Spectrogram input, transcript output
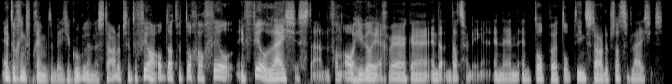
En toen ging ze op een gegeven moment een beetje googlen naar startups. En toen viel haar op dat we toch wel veel in veel lijstjes staan. Van, oh, hier wil je echt werken en dat, dat soort dingen. En, en, en top, top 10 startups, dat soort lijstjes.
